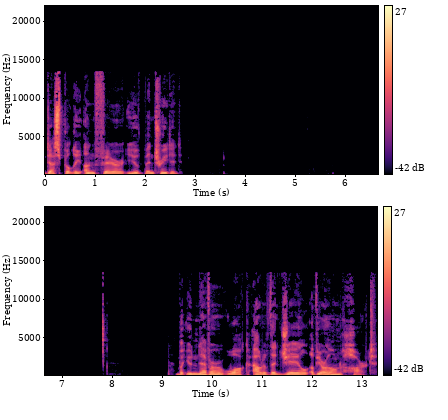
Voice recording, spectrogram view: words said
desperately unfair you've been treated. But you never walk out of the jail of your own heart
